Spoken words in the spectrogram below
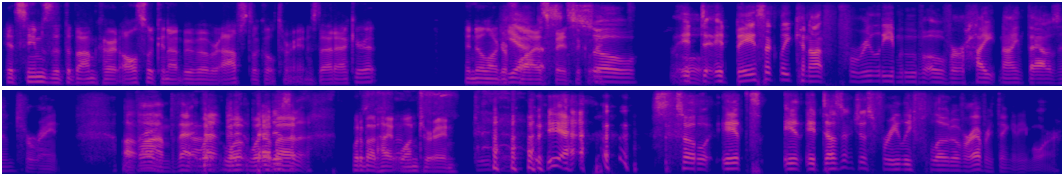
It seems that the bomb cart also cannot move over obstacle terrain. Is that accurate? It no longer flies, basically. So it Oh. it basically cannot freely move over height 9000 terrain. Um, that, God. that, What- what- what that about- isn't- what about height one terrain? yeah. so it's it, it doesn't just freely float over everything anymore.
